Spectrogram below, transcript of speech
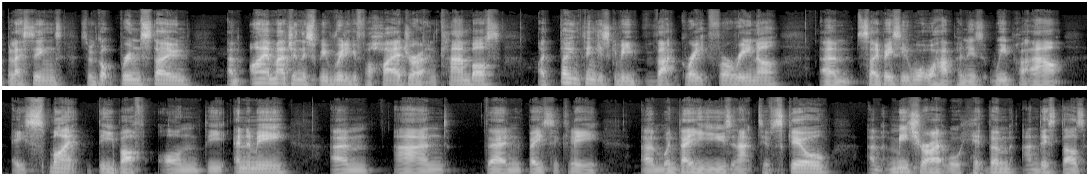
blessings. So we've got Brimstone. Um, I imagine this will be really good for Hydra and Clan Boss. I don't think it's going to be that great for Arena. Um, so basically what will happen is we put out a Smite debuff on the enemy. Um, and then basically um, when they use an active skill, um, a Meteorite will hit them. And this does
